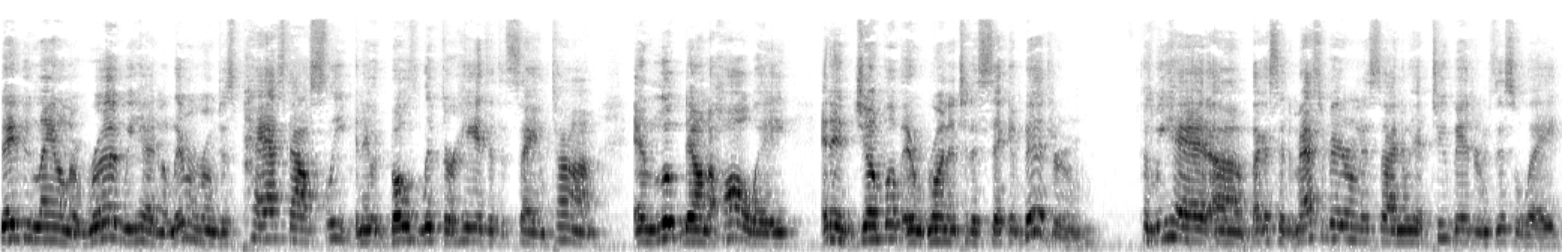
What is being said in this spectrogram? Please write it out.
they'd be laying on the rug we had in the living room, just passed out sleep, and they would both lift their heads at the same time and look down the hallway and then jump up and run into the second bedroom. Because we had, um, like I said, the master bedroom on this side, and we had two bedrooms this way.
